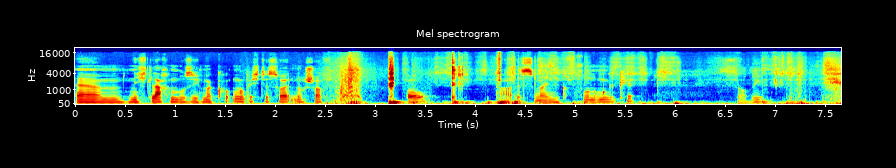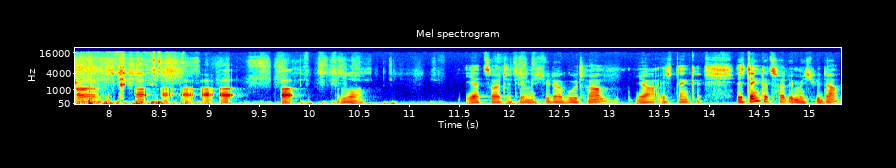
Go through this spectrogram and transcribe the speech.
Ähm, nicht lachen, muss ich mal gucken, ob ich das heute noch schaffe. Oh, da ist mein Mikrofon umgekippt. Sorry. Ah, ah, ah, ah, ah, ah, ah. So. Jetzt solltet ihr mich wieder gut hören. Ja, ich denke, ich denke, jetzt hört ihr mich wieder.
